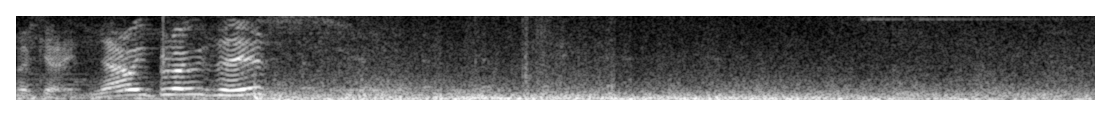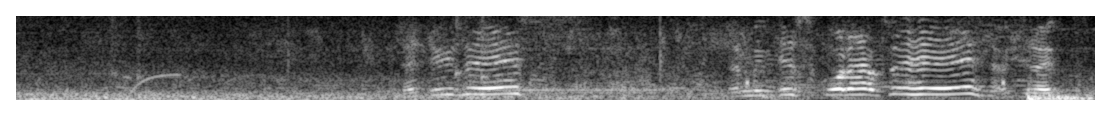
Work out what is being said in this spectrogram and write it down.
Okay, now we blow this. Then do this. Then move this squad out to here. Actually, no.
